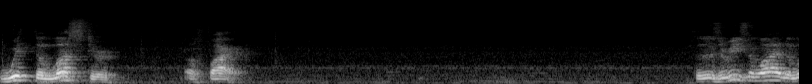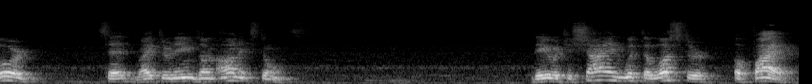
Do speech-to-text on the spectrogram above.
with the luster of fire. So there's a reason why the Lord said, Write their names on onyx stones. They were to shine with the luster of fire.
